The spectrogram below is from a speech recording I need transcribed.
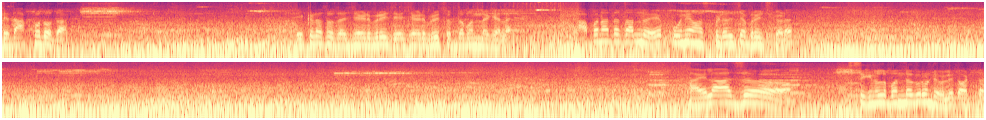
ते दाखवत होता. इकडंसुद्धा झेड ब्रिज आहे. झेड ब्रिजसुद्धा बंद केला आहे आपण आता चाललो आहे पुणे हॉस्पिटलच्या ब्रिजकडं. आईला आज सिग्नल बंद करून ठेवलेत वाटतं.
